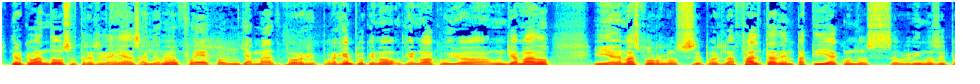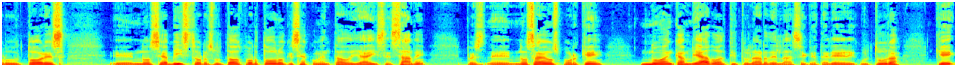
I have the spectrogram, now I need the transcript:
yo creo que van dos o tres regañadas que le no fue con un llamado. Por, por, ejemplo, que no, que no acudió a un llamado y además por los, pues la falta de empatía con los organismos de productores, eh, no se ha visto resultados por todo lo que se ha comentado ya y se sabe, pues eh, no sabemos por qué no han cambiado al titular de la Secretaría de Agricultura, ¿qué,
